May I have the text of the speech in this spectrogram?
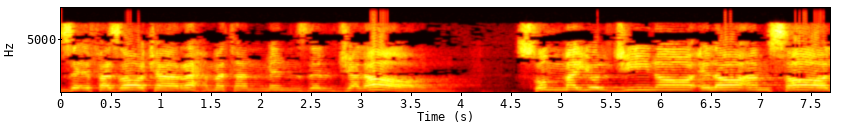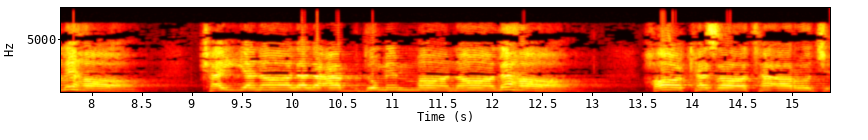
ضعف ذاک رحمة من ذی الجلال ثم یلجینا الی امثالها کی ینال العبد مما نالها هاکذا تعرج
